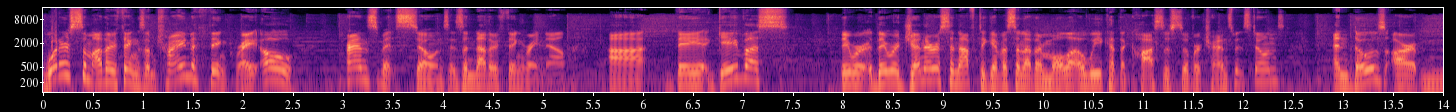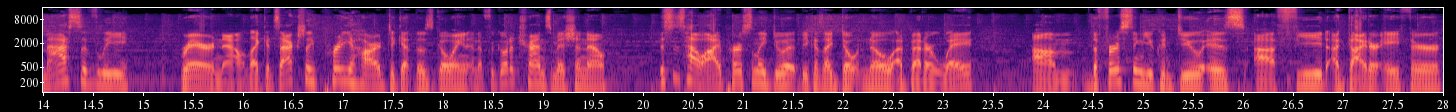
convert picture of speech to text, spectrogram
what are some other things? I'm trying to think, right? Oh, transmit stones is another thing right now. Uh, they gave us, they were they were generous enough to give us another mola a week at the cost of silver transmit stones, and those are massively rare now. Like it's actually pretty hard to get those going. And if we go to transmission now, this is how I personally do it because I don't know a better way. Um, the first thing you can do is uh, feed a Guider Aether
